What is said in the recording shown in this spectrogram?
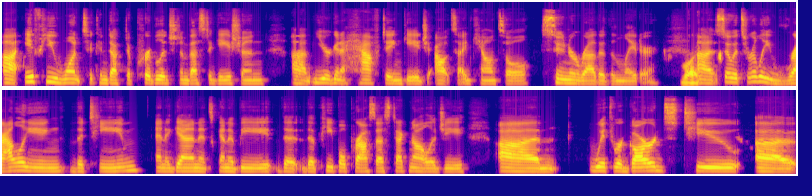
Uh, if you want to conduct a privileged investigation, um, you're going to have to engage outside counsel sooner rather than later. Right. Uh, so it's really rallying the team, and again, it's going to be the the people, process, technology, um, with regards to uh,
